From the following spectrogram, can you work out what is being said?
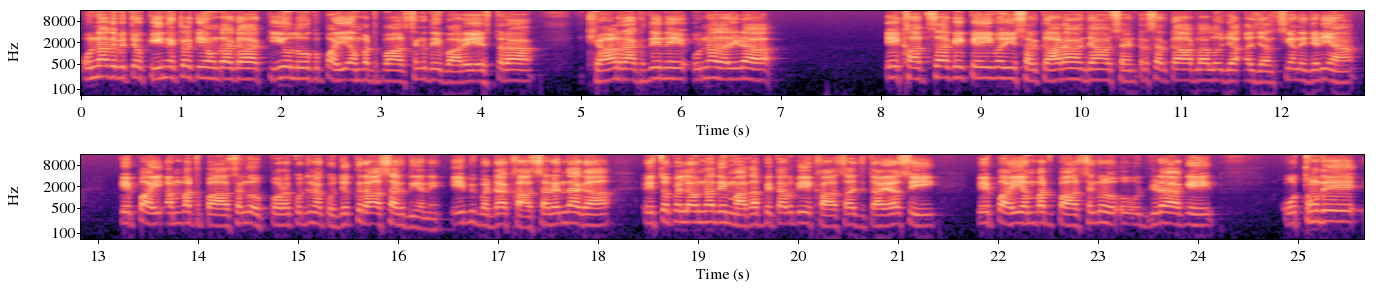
ਉਹਨਾਂ ਦੇ ਵਿੱਚੋਂ ਕੀ ਨਿਕਲ ਕੇ ਆਉਂਦਾਗਾ ਕੀ ਉਹ ਲੋਕ ਭਾਈ ਅੰਮ੍ਰਿਤਪਾਲ ਸਿੰਘ ਦੇ ਬਾਰੇ ਇਸ ਤਰ੍ਹਾਂ ਖਿਆਲ ਰੱਖਦੇ ਨੇ, ਉਹਨਾਂ ਦਾ ਜਿਹੜਾ ਇਹ ਖਾਦਸਾ ਕਿ ਕਈ ਵਾਰੀ ਸਰਕਾਰਾਂ ਜਾਂ ਸੈਂਟਰ ਸਰਕਾਰ ਲਾ ਲਓ ਜਾਂ ਏਜੰਸੀਆਂ ਨੇ ਜਿਹੜੀਆਂ ਕਿ ਭਾਈ ਅੰਮ੍ਰਿਤਪਾਲ ਸਿੰਘ ਉੱਪਰ ਕੁਝ ਨਾ ਕੁਝ ਕਰਾ ਸਕਦੀਆਂ ਨੇ। ਇਹ ਵੀ ਵੱਡਾ ਖਾਦਸਾ ਰਹਿੰਦਾ ਹੈਗਾ। ਇਸ ਤੋਂ ਪਹਿਲਾਂ ਉਹਨਾਂ ਦੇ ਮਾਤਾ ਪਿਤਾ ਨੂੰ ਵੀ ਇਹ ਖਾਦਸਾ ਜਤਾਇਆ ਸੀ ਕਿ ਭਾਈ ਅੰਮ੍ਰਿਤਪਾਲ ਸਿੰਘ ਉਹ ਜਿਹੜਾ ਕਿ ਉੱਥੋਂ ਦੇ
